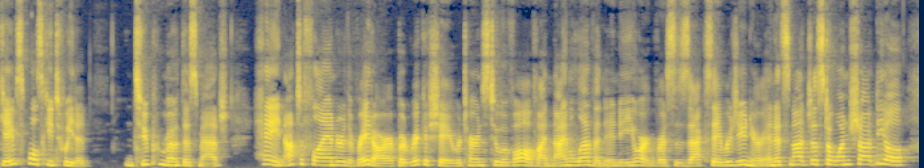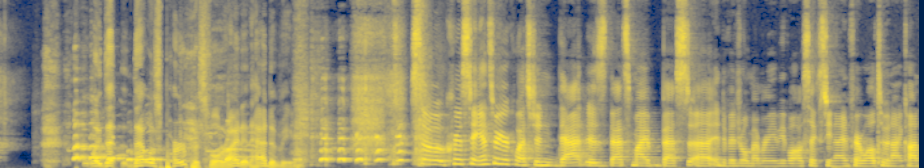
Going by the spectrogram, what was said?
Gabe Sapolsky tweeted to promote this match. Hey, not to fly under the radar, but Ricochet returns to Evolve on 9/11 in New York versus Zack Sabre Jr. And it's not just a one-shot deal. Like that. That was purposeful, right? It had to be. So, Chris, to answer your question, that is that's my best uh, individual memory of Evolve '69. Farewell to an icon.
